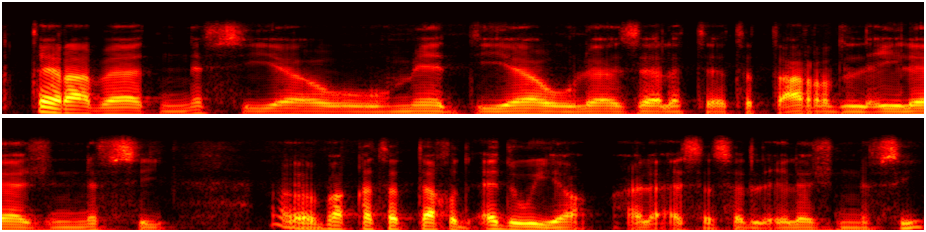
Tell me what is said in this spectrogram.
اضطرابات نفسية ومادية ولا زالت تتعرض للعلاج النفسي. بقت تاخذ أدوية على أساس هذا العلاج النفسي.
